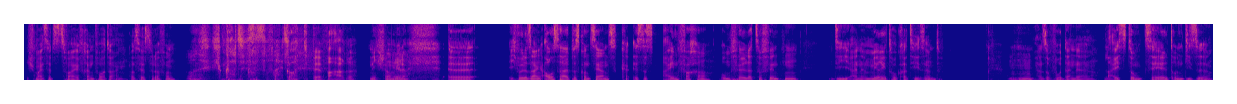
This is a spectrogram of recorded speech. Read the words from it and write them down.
Ich schmeiß jetzt zwei Fremdworte ein. Was hältst du davon? Oh Gott, ist das so weit. Gott bewahre. Nicht schon Ja. wieder. Äh, ich würde sagen, außerhalb des Konzerns ist es einfacher, Umfelder zu finden, die eine Meritokratie sind. Mhm. Also wo deine Leistung zählt und diese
